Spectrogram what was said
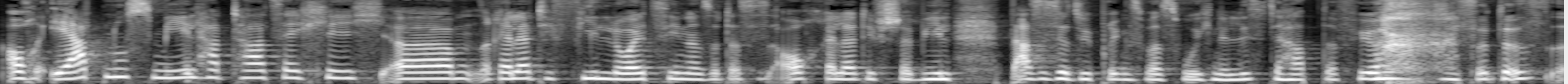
Auch Erdnussmehl hat tatsächlich ähm, relativ viel Leucin, also das ist auch relativ stabil. Das ist jetzt übrigens was, wo ich eine Liste habe dafür. Also das äh,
